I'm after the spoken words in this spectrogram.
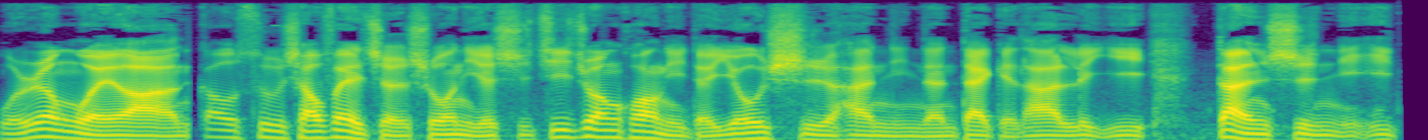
我认为啊，告诉消费者说你的实际状况、你的优势和你能带给他的利益，但是你一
